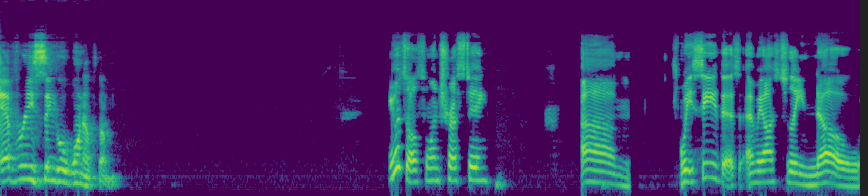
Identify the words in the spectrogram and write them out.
Every single one of them. You know what's also interesting? Um, we see this, and we actually know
